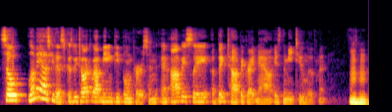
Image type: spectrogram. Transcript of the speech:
So let me ask you this because we talk about meeting people in person, and obviously a big topic right now is the Me Too movement. Mm-hmm.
